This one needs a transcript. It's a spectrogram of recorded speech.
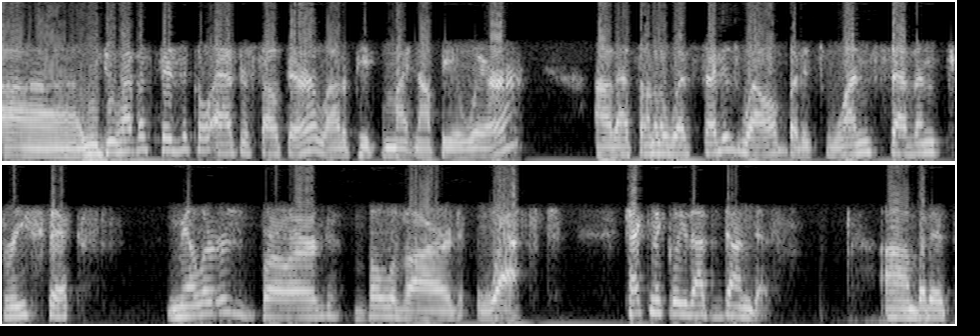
uh, we do have a physical address out there. A lot of people might not be aware. Uh, that's on the website as well, but it's 1736 Millersburg Boulevard West. Technically, that's Dundas, um, but it's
